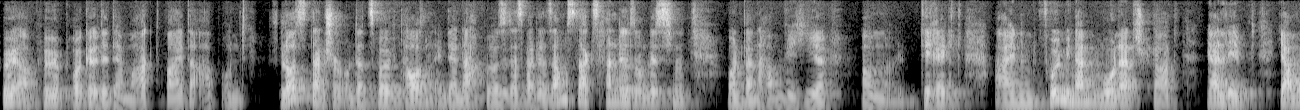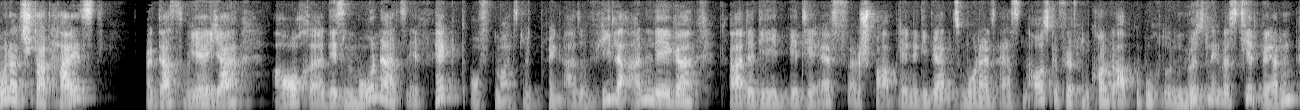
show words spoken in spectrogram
peu à peu bröckelte der Markt weiter ab und schloss dann schon unter 12.000 in der Nachbörse. Das war der Samstagshandel so ein bisschen. Und dann haben wir hier ähm, direkt einen fulminanten Monatsstart erlebt. Ja, Monatsstart heißt, dass wir ja auch äh, diesen Monatseffekt oftmals mitbringen. Also viele Anleger Gerade die ETF-Sparpläne, die werden zum Monatsersten ausgeführt, vom Konto abgebucht und müssen investiert werden.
